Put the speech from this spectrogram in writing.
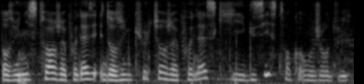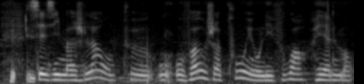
dans une histoire japonaise et dans une culture japonaise qui existe encore aujourd'hui. Ces images-là, on, peut, on va au Japon et on les voit réellement.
